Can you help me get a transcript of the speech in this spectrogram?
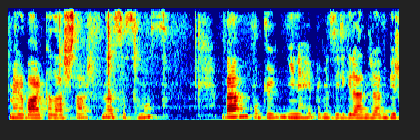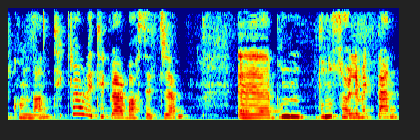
Merhaba arkadaşlar, nasılsınız? Ben bugün yine hepimizi ilgilendiren bir konudan tekrar ve tekrar bahsedeceğim. Ee, bunu, bunu söylemekten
